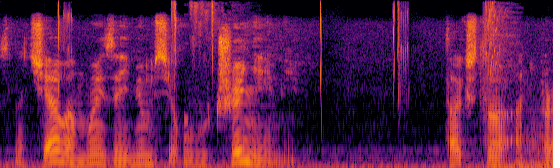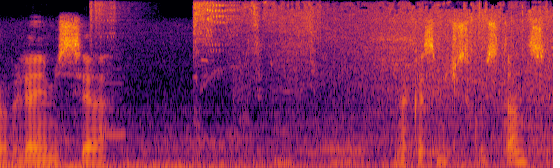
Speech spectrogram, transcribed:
Сначала мы займемся улучшениями. Так что отправляемся на космическую станцию.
